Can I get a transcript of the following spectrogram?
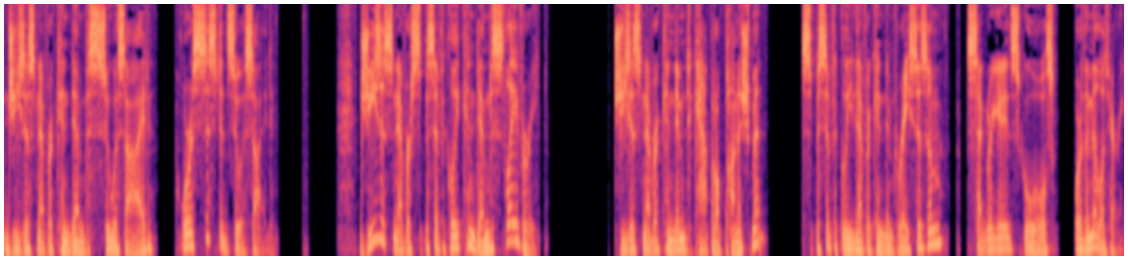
Jesus never condemned suicide or assisted suicide. Jesus never specifically condemned slavery. Jesus never condemned capital punishment, specifically never condemned racism, segregated schools, or the military.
